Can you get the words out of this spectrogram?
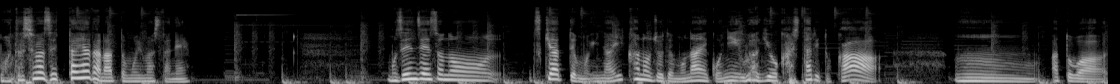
もう私は絶対嫌だなと思いましたね。もう全然その付き合ってもいない彼女でもない子に上着を貸したりとかうんあとは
